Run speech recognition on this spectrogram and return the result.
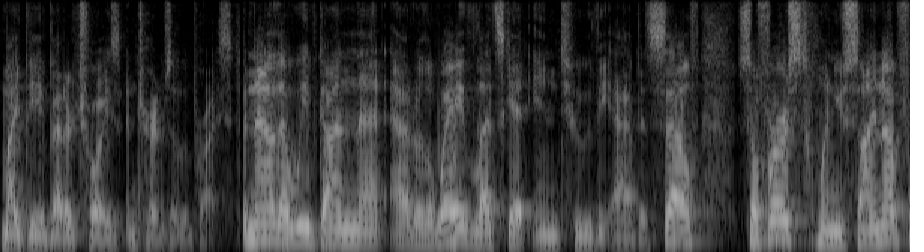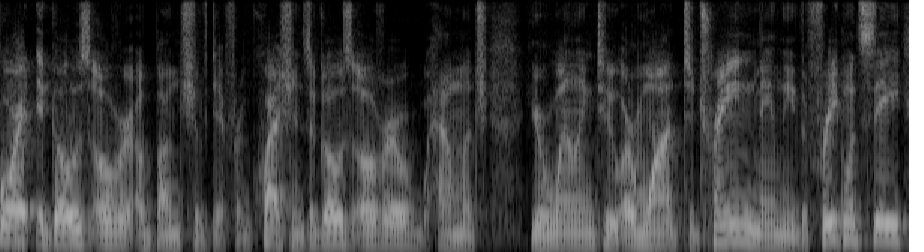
might be a better choice in terms of the price. But now that we've gotten that out of the way, let's get into the app itself. So first, when you sign up for it, it goes over a bunch of different questions. It goes over how much you're willing to or want to train, mainly the frequency,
